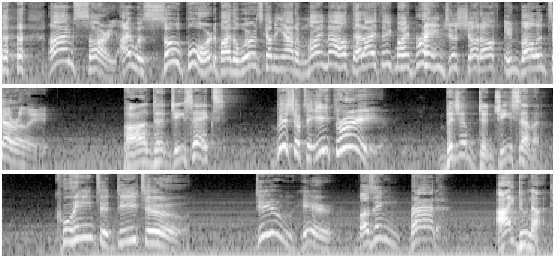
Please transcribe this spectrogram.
I'm sorry, I was so bored by the words coming out of my mouth that I think my brain just shut off involuntarily. Pawn to g6, Bishop to e3, bishop to g7, Queen to d2. Do you hear buzzing, Brad? I do not.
